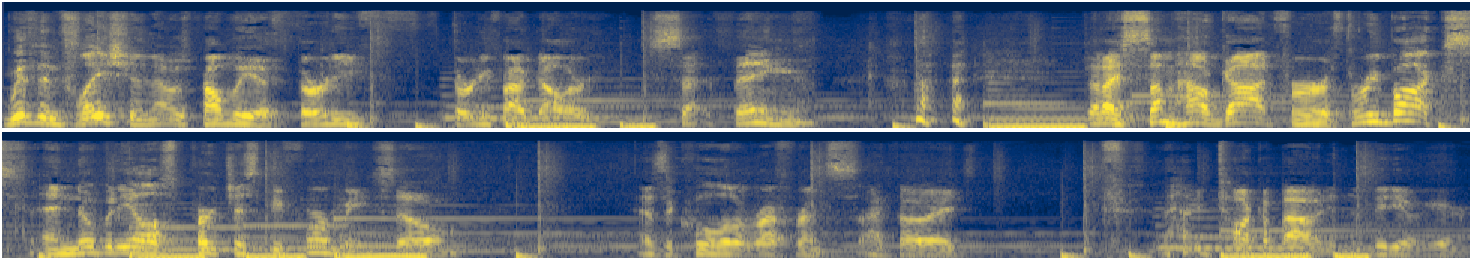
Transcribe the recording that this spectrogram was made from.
with inflation that was probably a 30 35 dollar set thing that i somehow got for three bucks and nobody else purchased before me so as a cool little reference i thought i'd, I'd talk about in the video here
